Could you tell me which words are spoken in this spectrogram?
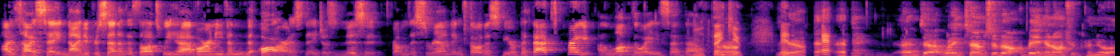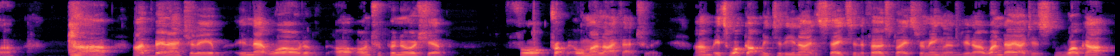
As I say, 90% of the thoughts we have aren't even ours. They just visit from the surrounding thoughtosphere. But that's great. I love the way you said that. Well, thank uh, you. And, yeah. And, and, and uh, well, in terms of uh, being an entrepreneur, I've been actually in that world of uh, entrepreneurship for all my life, actually. Um, it's what got me to the United States in the first place from England. You know, one day I just woke up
